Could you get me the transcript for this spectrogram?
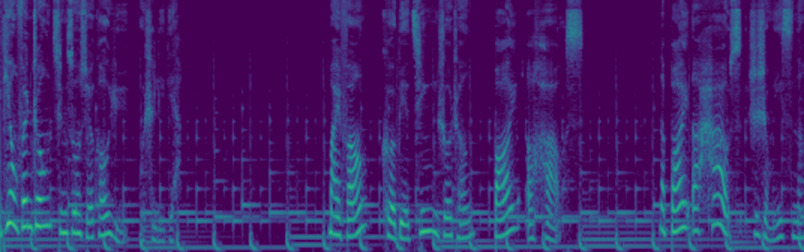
天五分钟轻松学口语，我是李典。买房可别轻易说成 buy a house。那 buy a house 是什么意思呢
